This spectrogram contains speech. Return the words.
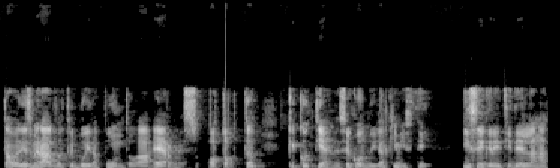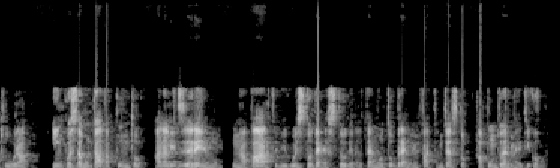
Tavola di Smeraldo attribuita appunto a Hermes o Tot, che contiene, secondo gli alchimisti, i segreti della natura. In questa puntata, appunto, analizzeremo una parte di questo testo, che in realtà è molto breve, infatti è un testo appunto ermetico,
